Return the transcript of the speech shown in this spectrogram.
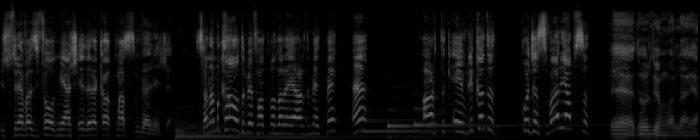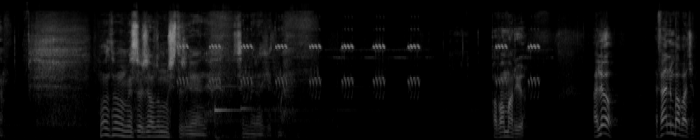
Üstüne vazife olmayan şeylere kalkmazsın böylece. Sana mı kaldı be Fatmalara yardım etmek? He? Artık evli kadın. Kocası var yapsın. Ee, doğru diyorsun vallahi ya. Ama tamam mesaj alınmıştır yani. Sen merak etme. Babam arıyor. Alo. Efendim babacığım.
